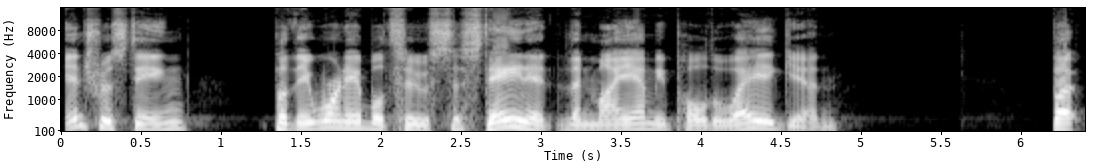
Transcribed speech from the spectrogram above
interesting, but they weren't able to sustain it. Then Miami pulled away again. But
